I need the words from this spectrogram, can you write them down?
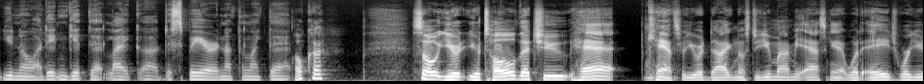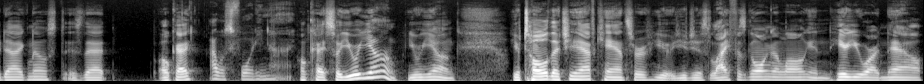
you know, I didn't get that like uh, despair or nothing like that. Okay. So you're you're told that you had cancer. You were diagnosed. Do you mind me asking at what age were you diagnosed? Is that okay? I was 49. Okay. So you were young. You were young. You're told that you have cancer. You you just life is going along, and here you are now,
